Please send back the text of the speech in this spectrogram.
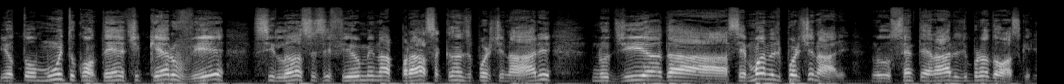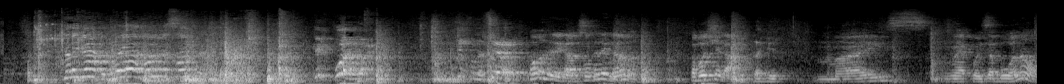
E eu estou muito contente, quero ver se lança esse filme na Praça Cândido Portinari, no dia da Semana de Portinari, no centenário de Brodowski. Delegado, delegado, vamos mensagem. O que foi, pai? O que aconteceu? Calma, delegado, só um telegrama. Acabou de chegar. Tá aqui. Mas não é coisa boa, não.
